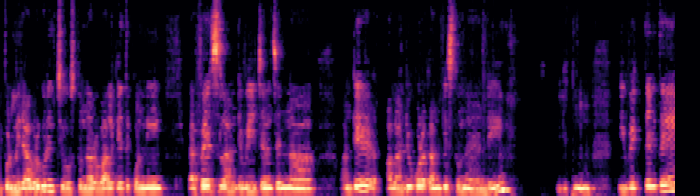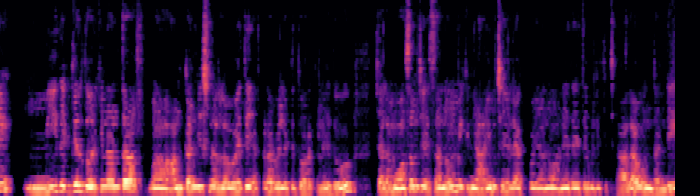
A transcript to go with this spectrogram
ఇప్పుడు మీరు ఎవరి గురించి చూస్తున్నారో వాళ్ళకైతే కొన్ని ఎఫ్ఐఆర్స్ లాంటివి చిన్న చిన్న అంటే అలాంటివి కూడా కనిపిస్తున్నాయండి. ఈ- వ్యక్తి అయితే మీ దగ్గర దొరికినంత అన్కండిషనల్ లవ్ అయితే ఎక్కడా వీళ్ళకి దొరకలేదు. చాలా మోసం చేశాను మీకు న్యాయం చేయలేకపోయాను అనేది అయితే వీళ్ళకి చాలా ఉందండి.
